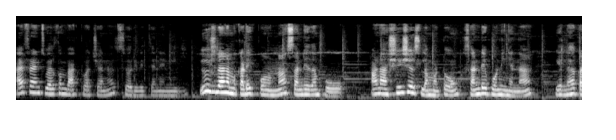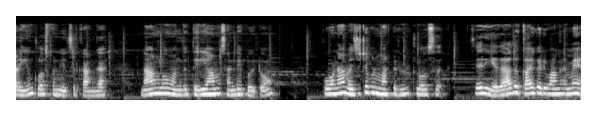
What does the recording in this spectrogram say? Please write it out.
Hi friends welcome back to our channel story with Neethi யூஸ்வலாக நம்ம கடைக்கு போகணும்னா சண்டே தான் போவோம். ஆனால் ஷீஷஸில் மட்டும் சண்டே போனீங்கன்னா எல்லா கடையும் க்ளோஸ் பண்ணி வச்சுருக்காங்க. நாங்களும் வந்து தெரியாமல் சண்டே போயிட்டோம். போனால் வெஜிடபிள் மார்க்கெட்டும் க்ளோஸு சரி ஏதாவது காய்கறி வாங்கினோமே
